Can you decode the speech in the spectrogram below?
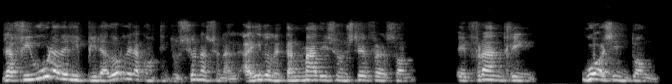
la figura del inspirador de la Constitución Nacional, ahí donde están Madison, Jefferson, eh, Franklin, Washington,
